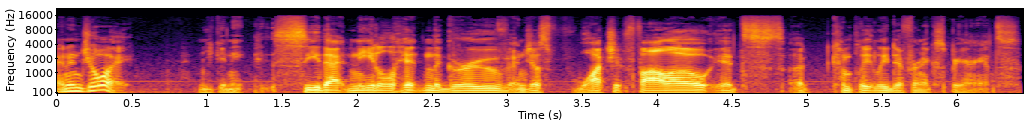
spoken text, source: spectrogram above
and enjoy. You can see that needle hitting the groove and just watch it follow. It's a completely different experience.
